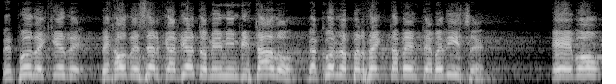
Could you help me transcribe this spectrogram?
después de que dejó de ser candidato, mi invitado, me acuerdo perfectamente, me dice, Evo,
